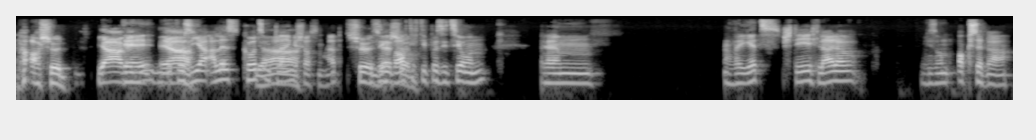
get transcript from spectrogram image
Ach, schön. Ja, der wegen, ja, alles kurz und Ja. klein geschossen hat. schön, Deswegen sehr brauchte schön. ich die Position. Ähm, aber jetzt stehe ich leider wie so ein Ochse da.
